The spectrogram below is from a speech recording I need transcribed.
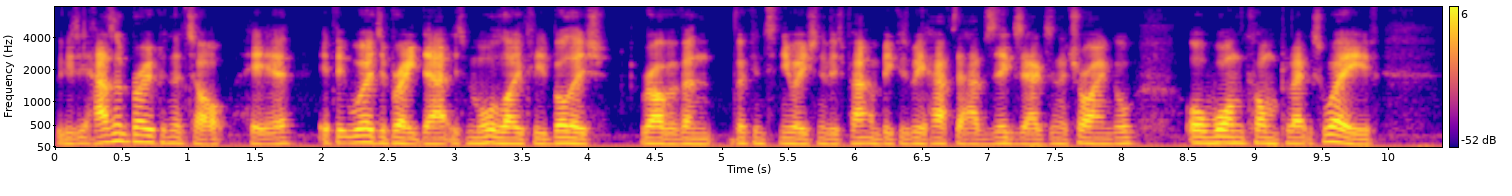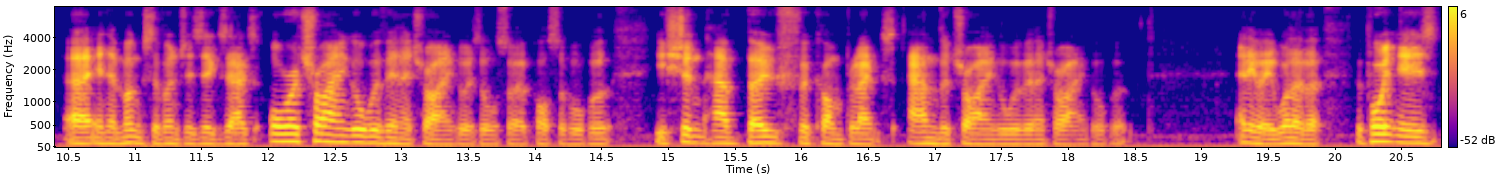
because it hasn't broken the top here. If it were to break that, it's more likely bullish rather than the continuation of this pattern because we have to have zigzags in a triangle or one complex wave uh, in amongst a bunch of zigzags or a triangle within a triangle is also possible but you shouldn't have both the complex and the triangle within a triangle but anyway whatever. The point is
